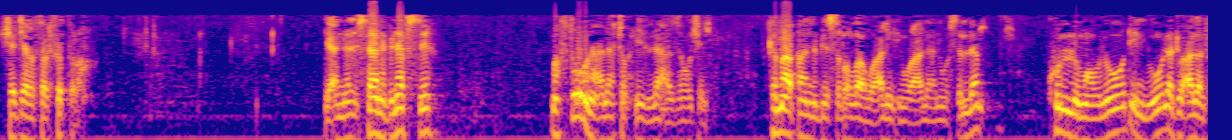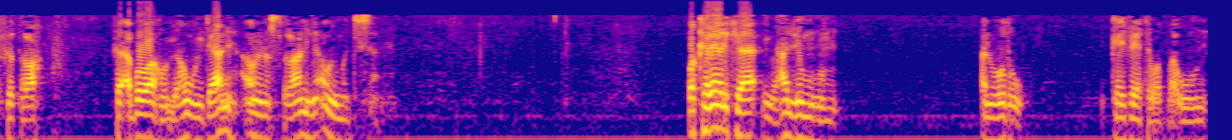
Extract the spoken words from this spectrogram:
شجرة الفطرة. لأن الإنسان بنفسه مفطور على توحيد الله عز وجل. كما قال النبي صلى الله عليه وعلى آله وسلم كل مولود يولد على الفطرة فأبواه يهودانه أو ينصرانه أو يمجسانه. وكذلك يعلمهم الوضوء كيف يتوضؤون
